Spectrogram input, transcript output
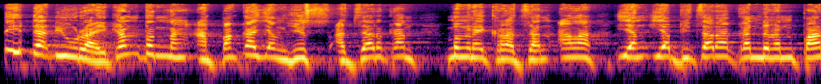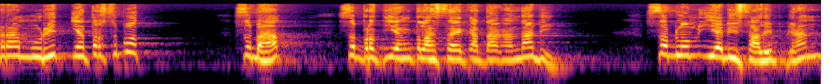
tidak diuraikan tentang apakah yang Yesus ajarkan mengenai kerajaan Allah yang ia bicarakan dengan para muridnya tersebut. Sebab seperti yang telah saya katakan tadi, sebelum ia disalibkan,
